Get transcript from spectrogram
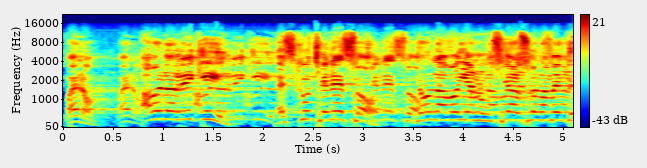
Bueno, bueno. Vámonos, Ricky. Ricky. Escuchen, Escuchen eso. No la voy a anunciar solamente.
